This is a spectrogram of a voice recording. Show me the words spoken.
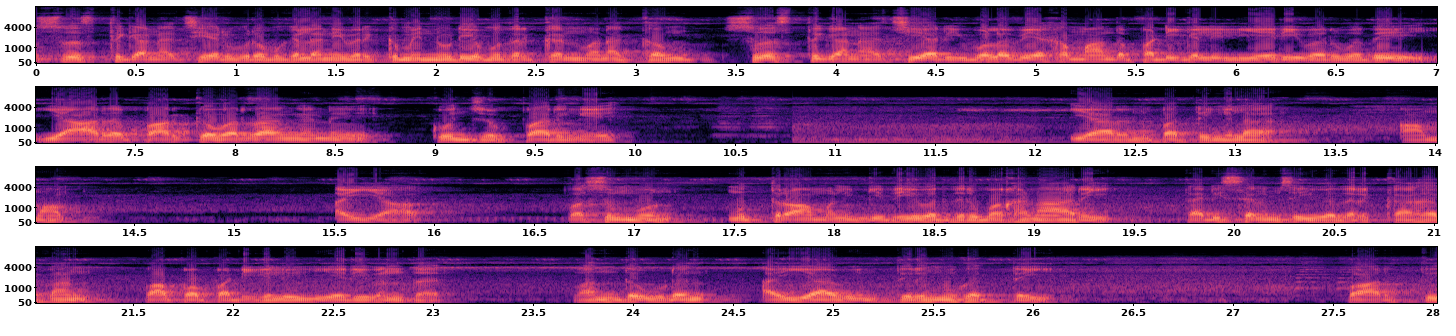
ஸ்வஸ்திகா நாச்சியார் உறவுகள் அனைவருக்கும் என்னுடைய முதற்கண் வணக்கம். ஸ்வஸ்திகா நாச்சியார் இவ்வளோ வேகமாக அந்த படிகளில் ஏறி வருவது யாரை பார்க்க வர்றாங்கன்னு கொஞ்சம் பாருங்க. யாருன்னு பார்த்தீங்களா ஆமாம். ஐயா பசும்பொன் முத்துராமலிங்க தேவர் திருமகனாரை தரிசனம் செய்வதற்காக தான் பாப்பா படிகளில் ஏறி வந்தார். வந்தவுடன் ஐயாவின் திருமுகத்தை பார்த்து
